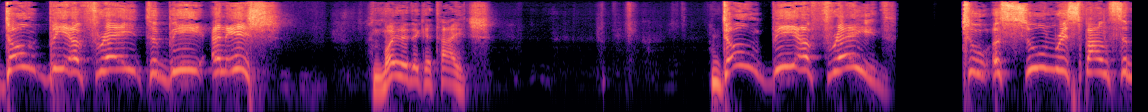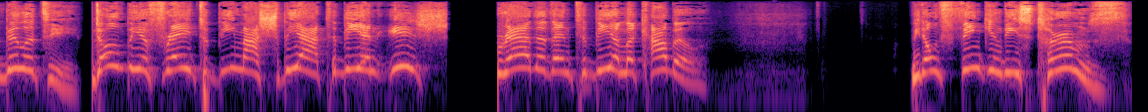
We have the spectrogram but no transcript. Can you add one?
Don't be afraid to be an ish. Moire de. Don't be afraid to assume responsibility. Don't be afraid to be mashpia, to be an ish, rather than to be a makabel. We don't think in these terms.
